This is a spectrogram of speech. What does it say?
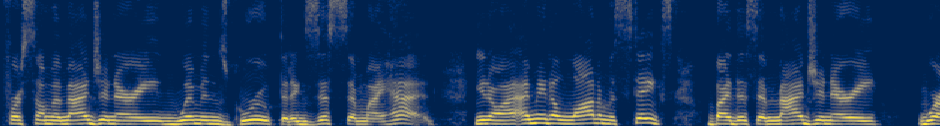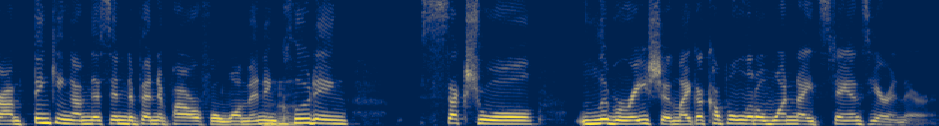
for some imaginary women's group that exists in my head. You know, I, I made a lot of mistakes by this imaginary where I'm thinking I'm this independent, powerful woman, mm-hmm. including sexual liberation, like a couple little one night stands here and there.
